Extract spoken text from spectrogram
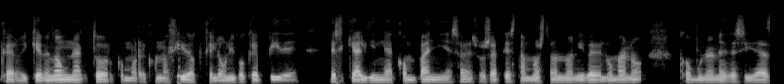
Claro, y que venga un actor como reconocido que lo único que pide es que alguien le acompañe, ¿sabes? O sea, te está mostrando a nivel humano como una necesidad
